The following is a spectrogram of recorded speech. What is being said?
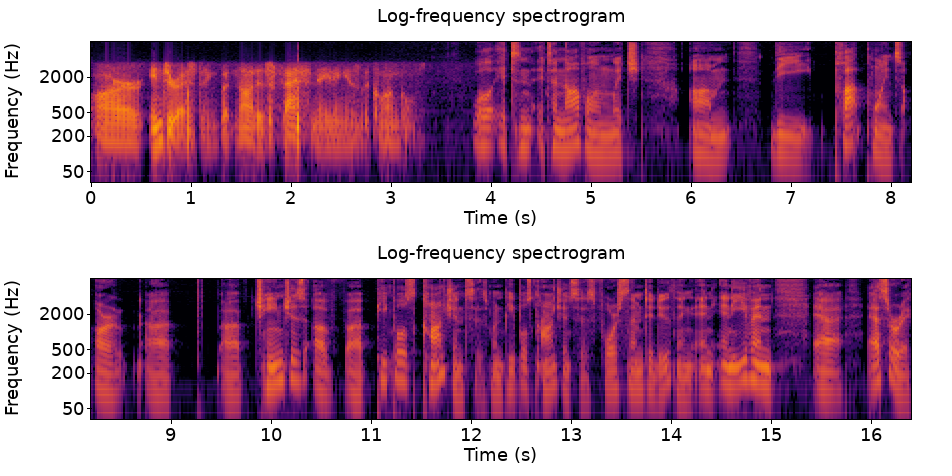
are interesting, but not as fascinating as the Quangels. Well, it's an, it's a novel in which um, the plot points are uh, uh, changes of uh, people's consciences when people's consciences force them to do things, and and even uh, Escherich,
